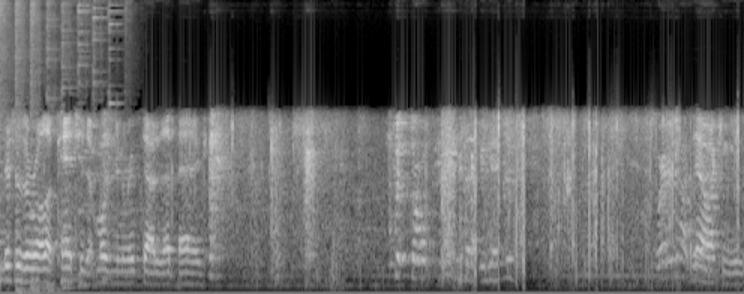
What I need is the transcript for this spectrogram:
This is a roll-up pantry that Morgan ripped out of that bag. Don't use that, you guys. Swear to God. No, I can use.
